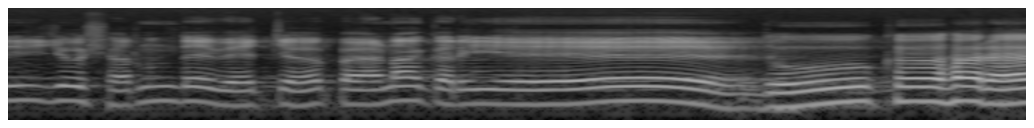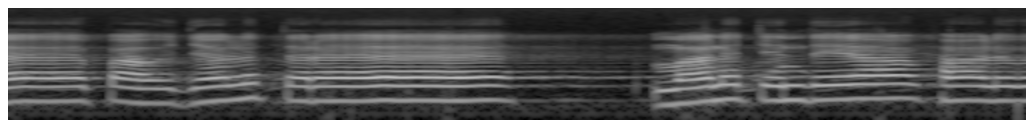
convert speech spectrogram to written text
ਦੀ ਜੋ ਸ਼ਰਨ ਦੇ ਵਿੱਚ ਪੈਣਾ ਕਰੀਏ। ਦੁਖ ਹਰੈ ਭਵ ਜਲ ਤਰੈ ਮਨ ਚਿੰਦਿਆ ਫਲ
